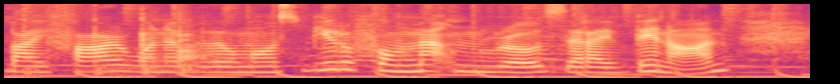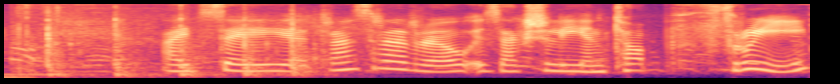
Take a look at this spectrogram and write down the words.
by far one of the most beautiful mountain roads that I've been on. I'd say Transrarău is actually in top three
